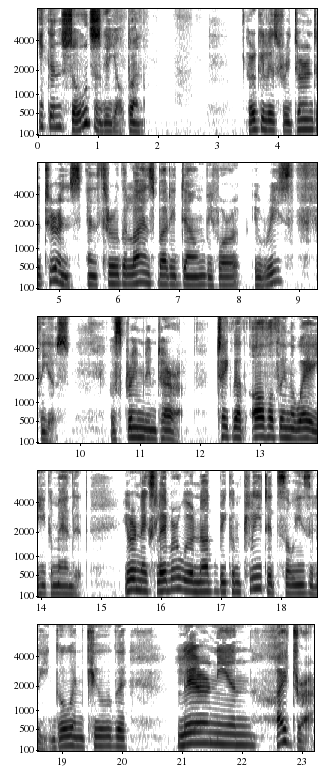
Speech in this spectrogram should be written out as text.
一根手指给咬断了。Hercules returned to Tiryns and threw the lion's body down before Eurystheus, who screamed in terror. Take that awful thing away, he commanded. Your next labor will not be completed so easily. Go and kill the Lernaean Hydra.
